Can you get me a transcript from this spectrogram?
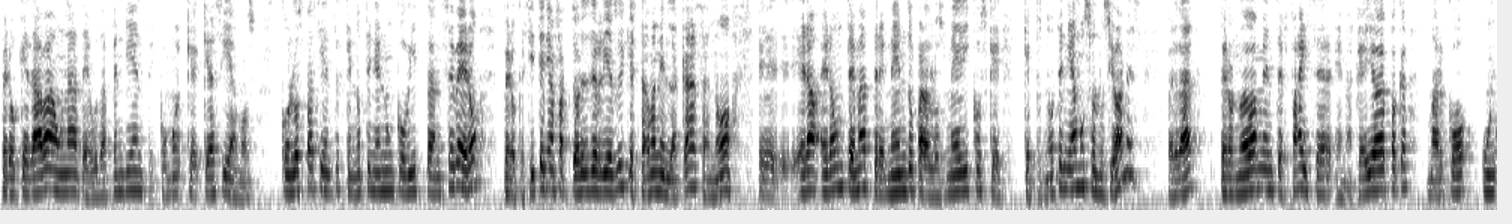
pero quedaba una deuda pendiente. ¿Cómo, qué, hacíamos con los pacientes que no tenían un COVID tan severo, pero que sí tenían factores de riesgo y que estaban en la casa, ¿no? Eh, era, era un tema tremendo para los médicos que, que pues, no teníamos soluciones, ¿verdad? pero nuevamente Pfizer en aquella época marcó un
